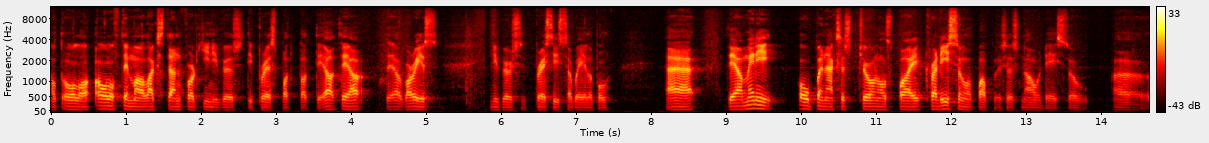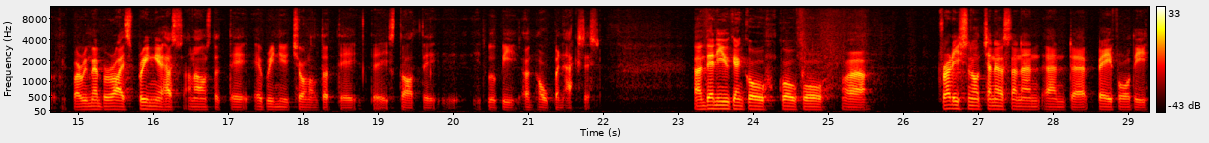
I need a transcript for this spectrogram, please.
not all all of them are like Stanford University Press, but but there are there are there are various university presses available. Uh, there are many open access journals by traditional publishers nowadays. So, uh, if I remember right, Springer has announced that every new journal that they they start, they, it will be an open access. And then you can go go for uh, traditional channels and pay for the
